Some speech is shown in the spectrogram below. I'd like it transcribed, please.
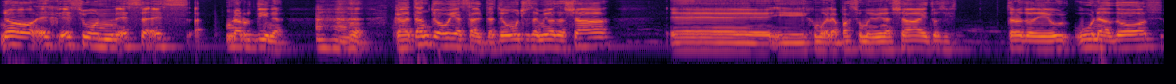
No, es, es, un, es, es una rutina. Cada tanto voy a Salta, tengo muchos amigos allá eh, y es como que la paso muy bien allá, entonces trato de una, dos,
